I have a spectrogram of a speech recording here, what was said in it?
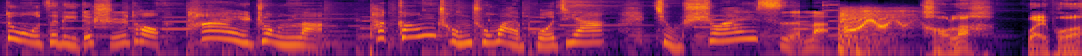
肚子里的石头太重了，他刚冲出外婆家就摔死了。好了，外婆、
